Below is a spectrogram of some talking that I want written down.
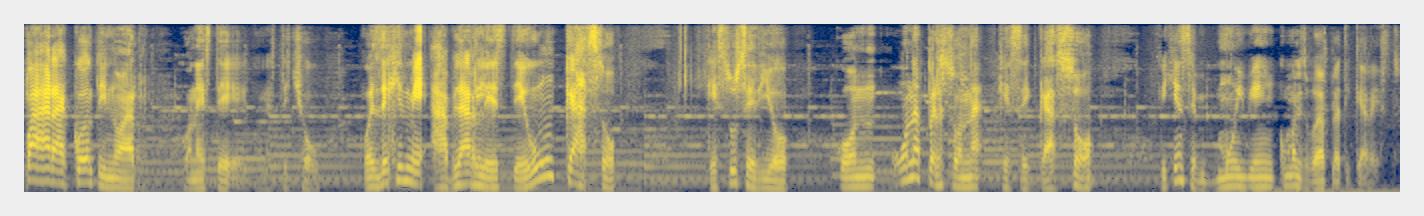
para continuar con este, con este show, pues déjenme hablarles de un caso que sucedió con una persona que se casó. Fíjense muy bien cómo les voy a platicar esto.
